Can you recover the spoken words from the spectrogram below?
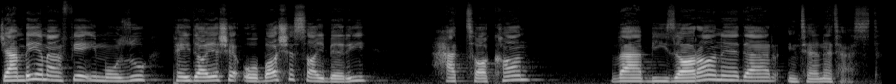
جنبه منفی این موضوع پیدایش اوباش سایبری حتاکان و بیزاران در اینترنت است.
